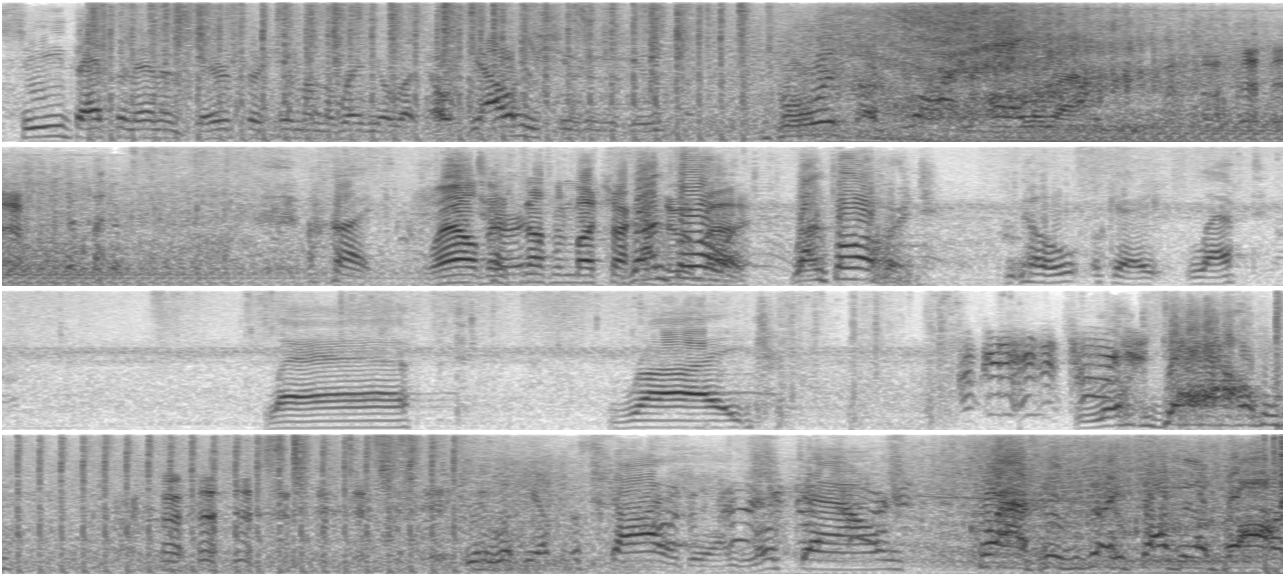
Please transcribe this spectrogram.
See, that's an enemy. There's the him on the radio. Like, oh, yeah, he's shooting at you. Bullets are flying all around all right. Well, there's nothing much I can Run do forward. about it. Run forward. No. Okay. Left. Left. Right. I'm gonna hit the target. Look down. You're looking up at the sky again. Look down. Crap! He's, he's dropping a bomb.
